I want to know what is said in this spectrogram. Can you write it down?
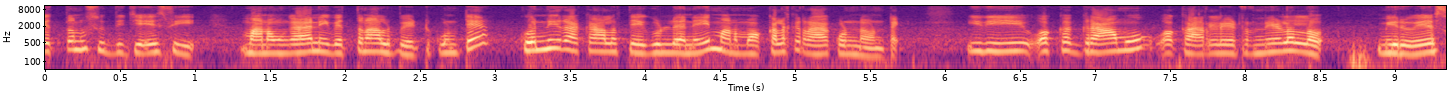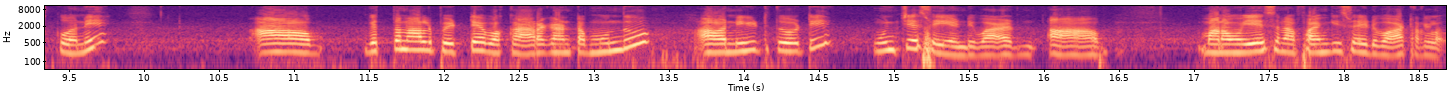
విత్తన శుద్ధి చేసి మనం కానీ విత్తనాలు పెట్టుకుంటే కొన్ని రకాల తెగుళ్ళు అనేవి మన మొక్కలకి రాకుండా ఉంటాయి. ఇది ఒక గ్రాము ఒక అర లీటర్ నీళ్ళలో మీరు వేసుకొని ఆ విత్తనాలు పెట్టే ఒక అరగంట ముందు ఆ నీటితోటి ఉంచేసేయండి వా మనం వేసిన ఫంగిసైడ్ వాటర్లో.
